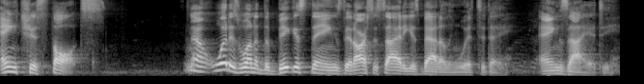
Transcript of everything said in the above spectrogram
anxious thoughts. Now, what is one of the biggest things that our society is battling with today? Anxiety.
